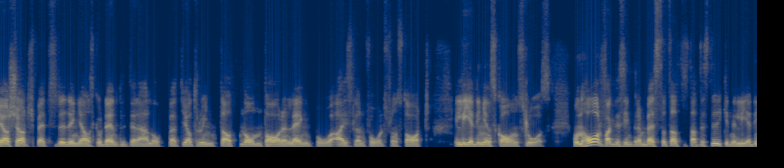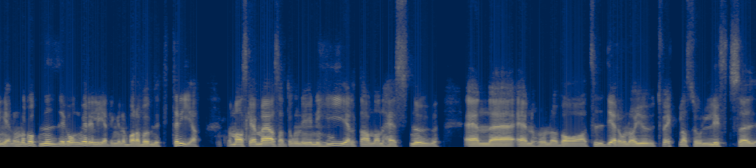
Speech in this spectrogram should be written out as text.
Jag har kört spetstiden ganska ordentligt i det här loppet. Jag tror inte att någon tar en längd på Iceland Ford från start. I ledningen ska hon slås. Hon har faktiskt inte den bästa statistiken i ledningen. Hon har gått nio gånger i ledningen och bara vunnit tre. Men man ska ha med sig att hon är en helt annan häst nu än, äh, än hon var tidigare. Hon har ju utvecklats och lyft sig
